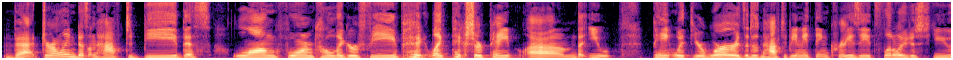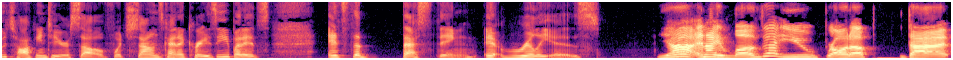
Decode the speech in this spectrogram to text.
that journaling doesn't have to be this long form calligraphy like picture paint um, that you paint with your words. It doesn't have to be anything crazy. It's literally just you talking to yourself which sounds kind of crazy but it's it's the best thing. It really is. Yeah and i love that you brought up that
